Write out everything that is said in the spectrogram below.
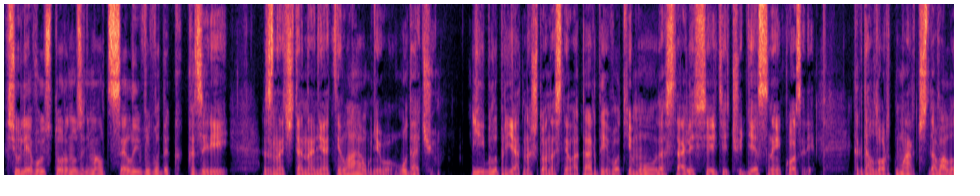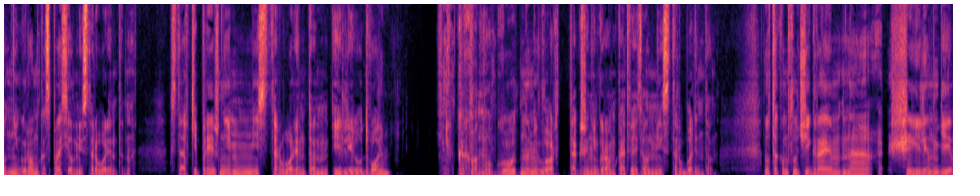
Всю левую сторону занимал целый выводок козырей. Значит, она не отняла у него удачу. Ей было приятно, что она сняла карты, и вот ему достались все эти чудесные козыри. Когда лорд Марч сдавал, он негромко спросил мистера Уоррентона. «Ставки прежние, мистер Уоррентон, или удвоим?» «Как вам угодно, милорд», — также негромко ответил мистер Уоррентон. «Ну, в таком случае играем на шиллинги».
